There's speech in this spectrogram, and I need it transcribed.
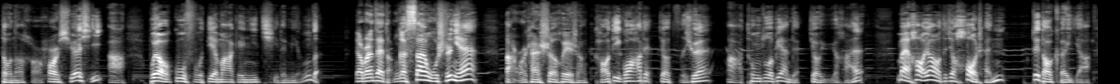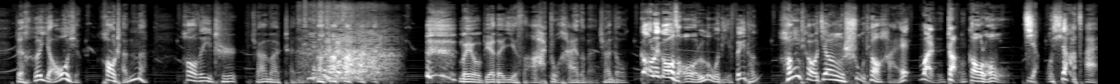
都能好好学习啊，不要辜负爹妈给你起的名字，要不然再等个三五十年。大伙儿看社会上烤地瓜的叫子轩啊，通坐便的叫雨涵，卖耗药的叫浩辰，这倒可以啊，这合谣性。浩辰嘛，耗子一吃全嘛沉，没有别的意思啊。祝孩子们全都高来高走，陆地飞腾，横跳江，竖跳海，万丈高楼脚下踩。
